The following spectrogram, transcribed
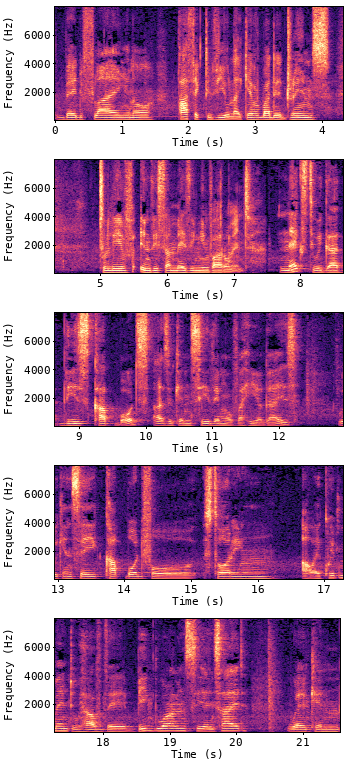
bird flying you know perfect view. Like everybody dreams to live in this amazing environment. Next we got these cupboards. As you can see them over here guys. We can say cupboard for storing our equipment. We have the big ones here inside where you can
